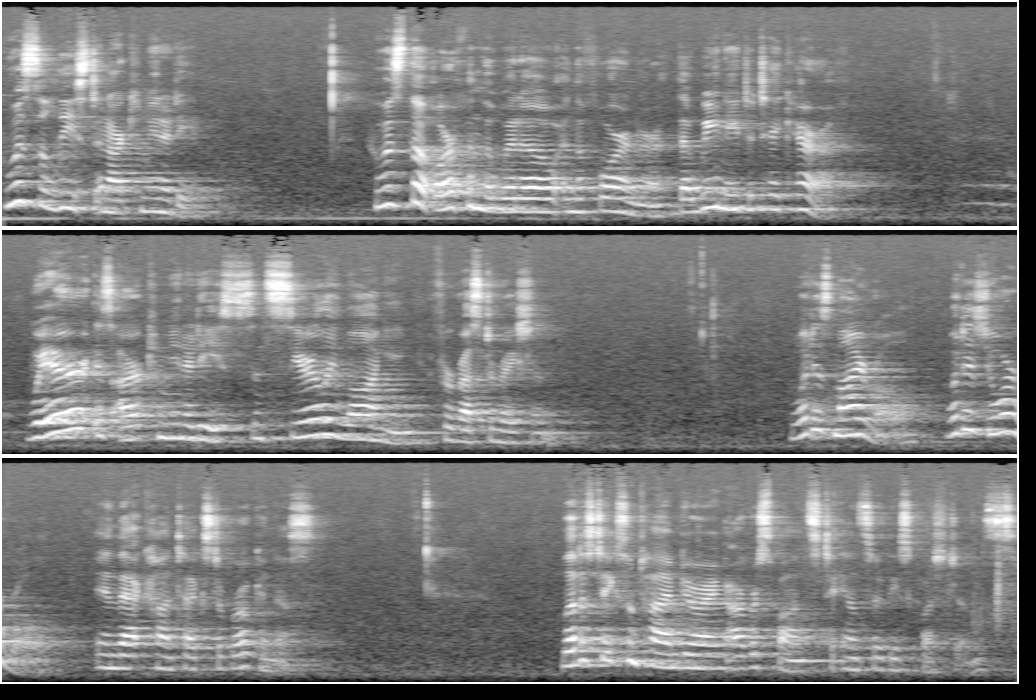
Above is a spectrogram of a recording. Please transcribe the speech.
Who is the least in our community? Who is the orphan, the widow, and the foreigner that we need to take care of? Where is our community sincerely longing for restoration? What is my role? What is your role in that context of brokenness? Let us take some time during our response to answer these questions.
